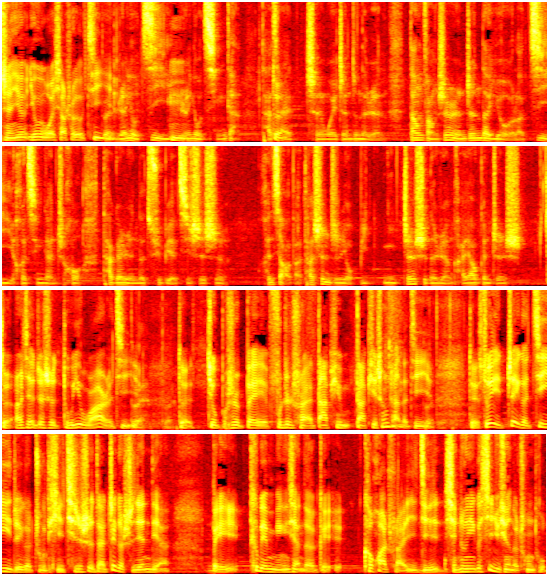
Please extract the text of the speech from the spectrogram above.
人因因为我小时候有记忆，人有记忆，人有情感，他才成为真正的人。当仿生人真的有了记忆和情感之后，他跟人的区别其实是很小的，他甚至有比你真实的人还要更真实。对，而且这是独一无二的记忆，对对，就不是被复制出来大批大批生产的记忆，对，所以这个记忆这个主题，其实是在这个时间点被特别明显的给刻画出来，以及形成一个戏剧性的冲突。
